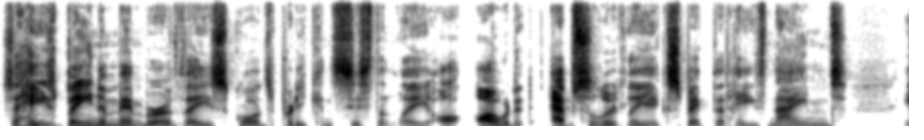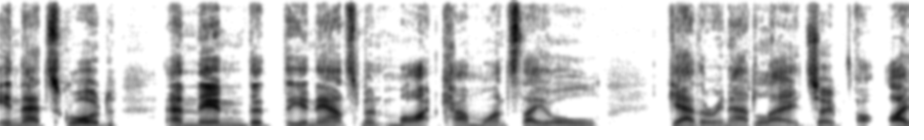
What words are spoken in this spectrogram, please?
So he's been a member of these squads pretty consistently. I, I would absolutely expect that he's named in that squad, and then that the announcement might come once they all gather in Adelaide. So I, I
